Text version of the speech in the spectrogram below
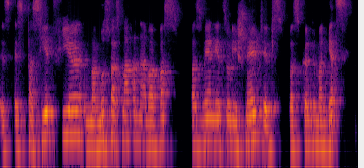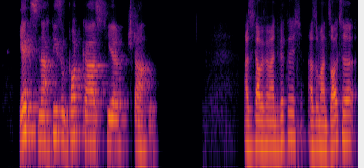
es, es, passiert viel und man muss was machen, aber was, was wären jetzt so die Schnelltipps? Was könnte man jetzt, jetzt nach diesem Podcast hier starten? Also ich glaube, wenn man wirklich, also man sollte,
